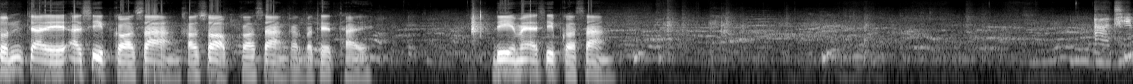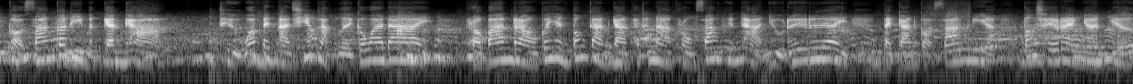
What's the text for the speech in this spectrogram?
สนใจอาชีพก่อสร้าง เขาชอบก่อสร้างกันประเทศไทย ดีไหมอาชีพก่อสร้าง ชีพก่อสร้างก็ดีเหมือนกันค่ะ ถือว่าเป็นอาชีพหลักเลยก็ว่าได้ เพราะบ้านเราก็ยังต้องการการพัฒนาโครงสร้างพื้นฐานอยู่เรื่อยๆ แต่การก่อสร้างเนี่ยต้องใช้แรงงานเยอะ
